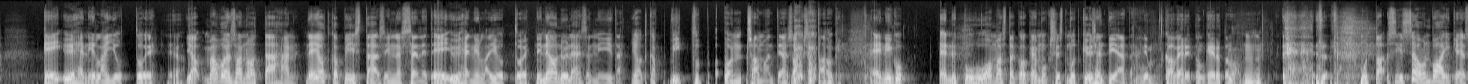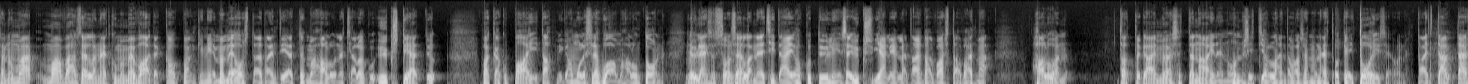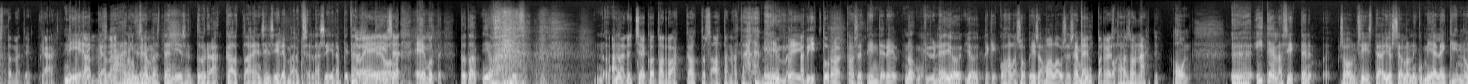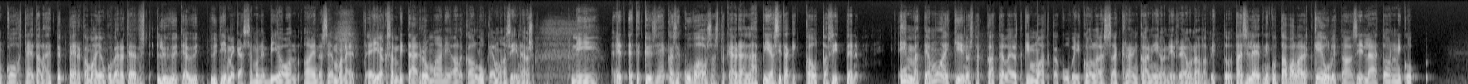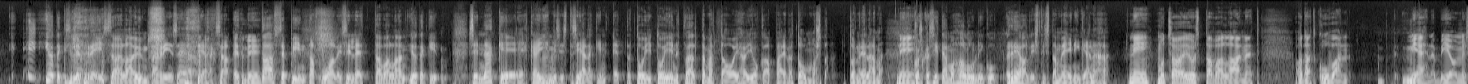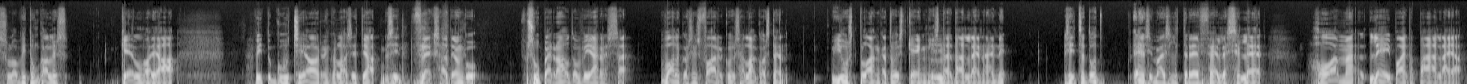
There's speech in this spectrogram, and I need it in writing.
ei yhden illan juttui. Joo. Ja mä voin sanoa tähän, ne jotka pistää sinne sen, että ei yhden illan juttui, niin ne on yleensä niitä, jotka vittu on saman tien sakset auki. Ei niinku, en nyt puhu omasta kokemuksista, mutta kyllä sen tietää. Niin, kaverit on kertonut. Mm. Mutta siis se on vaikea sanoa. Mä, mä oon vähän sellainen, että kun mä menen vaatekauppaankin, niin en mä mene ostaa jotain tiettyä. Mä haluan, että siellä on joku yksi tietty, vaikka joku paita, mikä on mulle silleen, wow, mä haluan ton. Ja yleensä se on sellainen, että sitä ei ole kuin tyyliin se yksi jäljellä tai jotain vastaavaa. Että mä haluan totta kai myös, että nainen on sitten jollain tavalla semmoinen, että okei, toi se on. Tai tä, tästä mä tykkään. Niin, kuin eli vähän niin semmoista niin sanottua rakkautta ensisilmäyksellä siinä pitää No sitten ei olla. se- Ei, mutta tota, joo. nyt- No, Älä no, nyt sekoita rakkautta saatana tähän. ei, ei vittu rakkaus ja Tinder. ei- No kyllä ne jo, joidenkin kohdalla sopii lauseeseen, mutta Temppareistahan se on nähty. on. Öö, itellä sitten, se on siistiä, jos siellä on niinku mielenkiinnon kohteita lähdetty perkamaan jonkun verran. Tietysti lyhyt ja y- ytimekäs semmoinen bio on aina semmoinen, että ei jaksa mitään romaania alkaa lukemaan siinä, jos... Niin. Et, et, kyllä se eka se kuvaosasto käydään läpi ja sitäkin kautta sitten en mä tiedä, mua ei kiinnosta katella jotakin matkakuvia, kun ollaan jossain Grand Canyonin reunalla vittu. Tai silleen, että niinku, tavallaan että keulitaan sillä, että on niinku, jotenkin sille, että reissaillaan ympäriinsä ja tiedäksä, että Niin. taas se pintapuoli sille, että tavallaan jotenkin se näkee ehkä mm. ihmisistä sielläkin, että toi, toi ei nyt välttämättä ole ihan joka päivä tommosta ton elämä. Niin. Koska sitä mä haluan niinku realistista meininkiä nähdä. Niin, mutta se on just tavallaan, että otat kuvan miehenä bio, missä sulla on vitun kallis kello ja vittu Gucci aurinkolasit ja sit flexaat jonkun superauton vieressä valkoisissa farkuissa lakosten just blankatuista kengistä mm. ja tälleen näin, niin sit sä tuut ensimmäiselle treffeille sille HM-leipaita päällä ja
